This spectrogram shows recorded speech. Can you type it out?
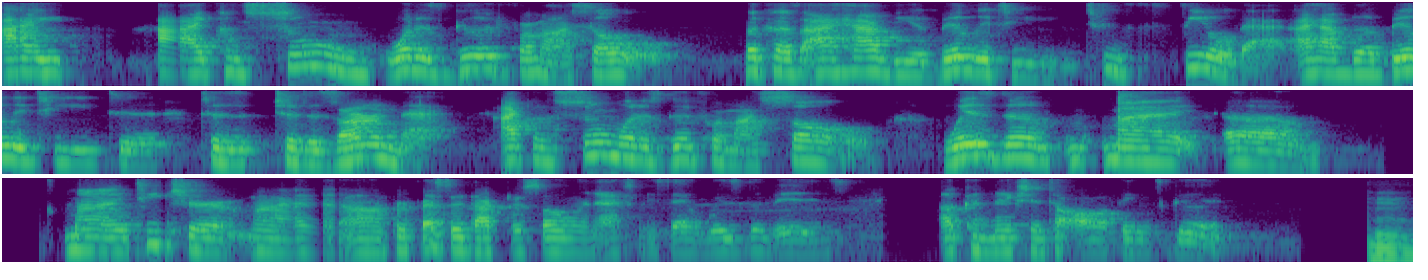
I I consume what is good for my soul because I have the ability to feel that. I have the ability to to to discern that. I consume what is good for my soul. Wisdom, my um, my teacher, my uh, professor, Dr. Solon, actually said wisdom is a connection to all things good. Mm.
